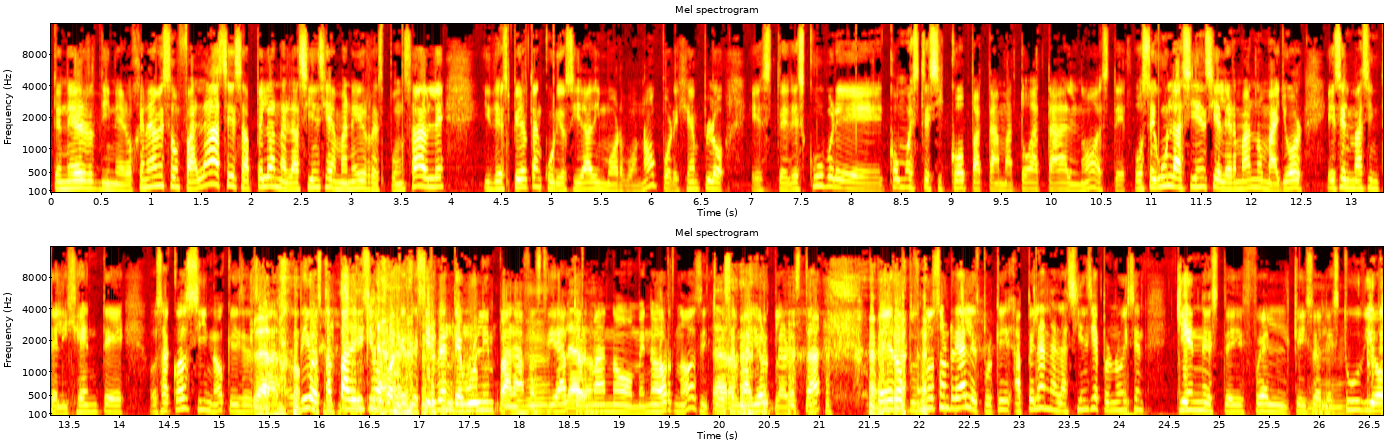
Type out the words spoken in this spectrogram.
tener dinero. Generalmente son falaces, apelan a la ciencia de manera irresponsable y despiertan curiosidad y morbo, ¿no? Por ejemplo, este descubre cómo este psicópata mató a tal, ¿no? Este, o según la ciencia el hermano mayor es el más inteligente, o sea, cosas así, ¿no? Que dices, digo, está padrísimo porque te sirven de bullying para fastidiar a tu hermano menor, ¿no? Si tú eres el mayor, claro está, pero pues no son reales porque apelan a la ciencia, pero no dicen quién este fue el que hizo el estudio,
